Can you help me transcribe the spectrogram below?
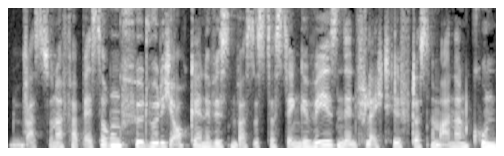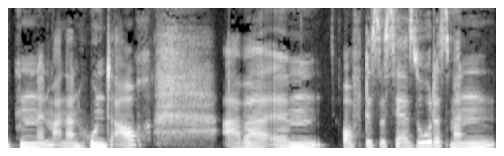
was zu einer Verbesserung führt, würde ich auch gerne wissen, was ist das denn gewesen? Denn vielleicht hilft das einem anderen Kunden, einem anderen Hund auch. Aber ähm, oft ist es ja so, dass man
